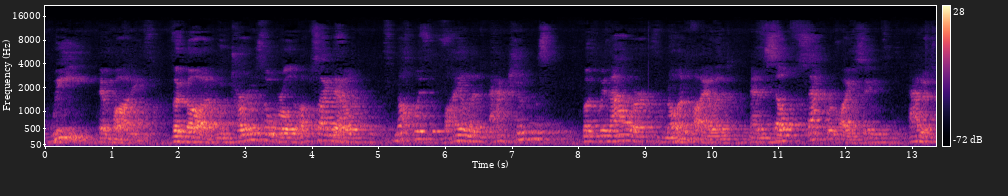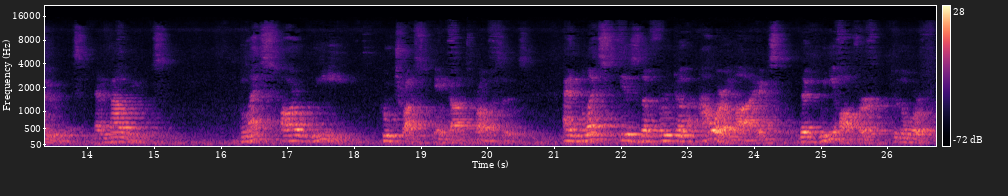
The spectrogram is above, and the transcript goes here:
We embody the God who turns the world upside down, not with violent actions, but with our nonviolent and self-sacrificing attitudes and values. Blessed are we who trust in God's promises, and blessed is the fruit of our lives that we offer to the world.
